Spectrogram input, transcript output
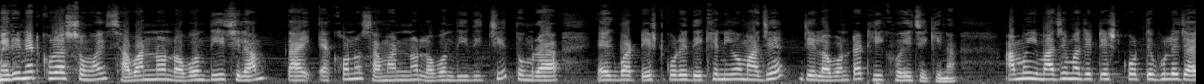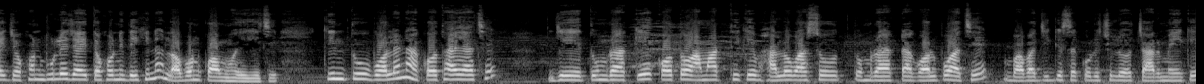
ম্যারিনেট করার সময় সামান্য লবণ দিয়েছিলাম, তাই এখনও সামান্য লবণ দিয়ে দিচ্ছি। তোমরা একবার টেস্ট করে দেখে নিও মাঝে যে লবণটা ঠিক হয়েছে কিনা। আমি মাঝে মাঝে টেস্ট করতে ভুলে যাই, যখন ভুলে যাই তখনই দেখি না লবণ কম হয়ে গেছে। কিন্তু বলে না কথায় আছে যে, তোমরা কে কত আমার থেকে ভালোবাসো? তোমরা একটা গল্প আছে, বাবা জিজ্ঞাসা করেছিল চার মেয়েকে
